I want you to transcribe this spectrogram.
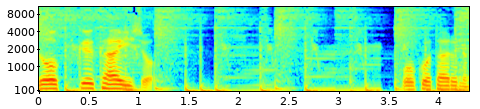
ロック解除。怠るなよ。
